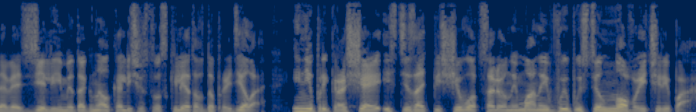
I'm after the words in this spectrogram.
Давясь зельями, догнал количество скелетов до предела и, не прекращая истязать пищевод соленой маной, выпустил новые черепа.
